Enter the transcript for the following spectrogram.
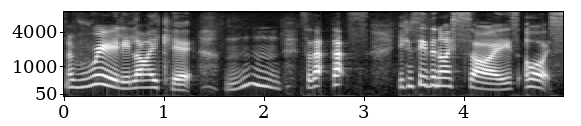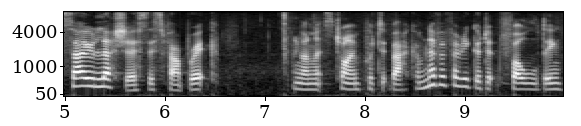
I really like it. Mm. So that, that's, you can see the nice size. Oh, it's so luscious, this fabric. Hang on, let's try and put it back. I'm never very good at folding.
